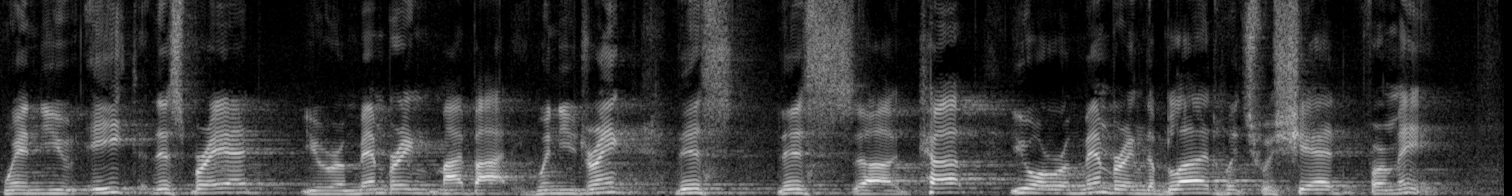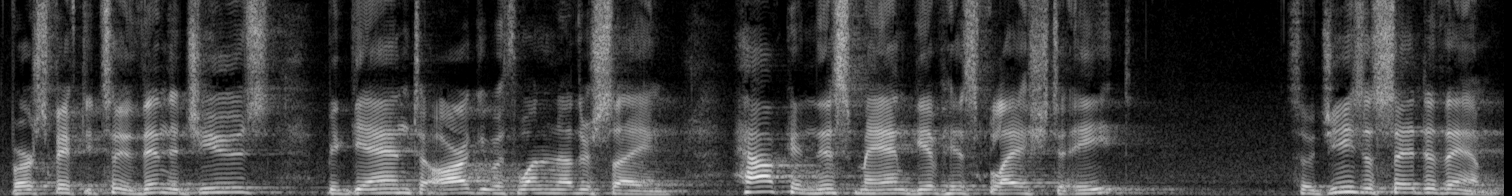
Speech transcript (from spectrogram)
When you eat this bread, you're remembering my body. When you drink this, this uh, cup, you are remembering the blood which was shed for me. Verse 52 Then the Jews began to argue with one another, saying, How can this man give his flesh to eat? So Jesus said to them,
